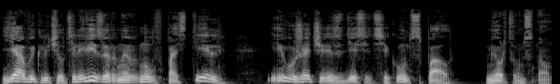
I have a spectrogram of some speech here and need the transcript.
Я выключил телевизор, нырнул в постель и уже через 10 секунд спал мертвым сном.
